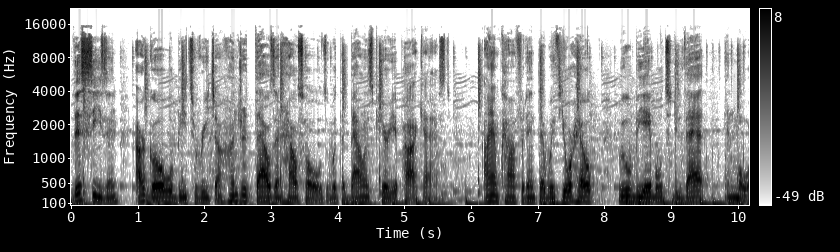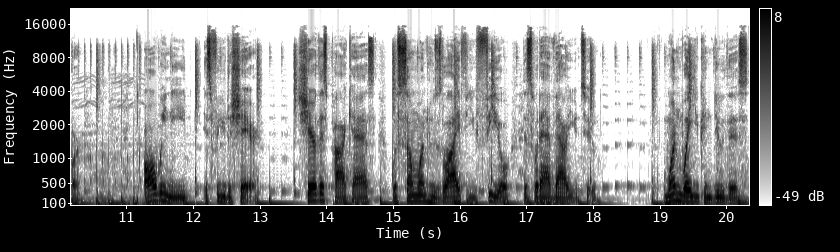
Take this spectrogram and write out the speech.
This season, our goal will be to reach 100,000 households with the Balanced Period podcast. I am confident that with your help, we will be able to do that and more. All we need is for you to share. Share this podcast with someone whose life you feel this would add value to. One way you can do this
